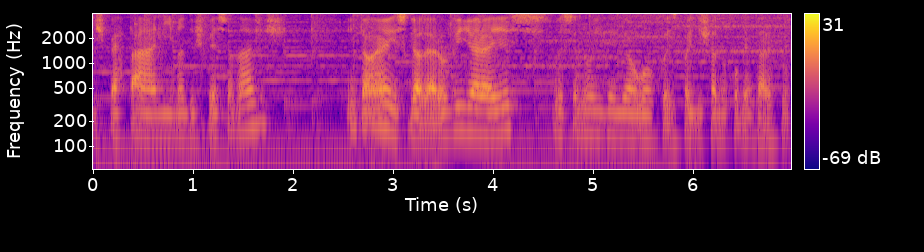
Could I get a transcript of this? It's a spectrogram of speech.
Despertar a Anima dos personagens. Então é isso, galera. O vídeo era esse. Se você não entendeu alguma coisa, pode deixar no comentário que eu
